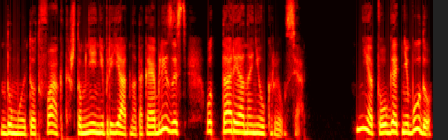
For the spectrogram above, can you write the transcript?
Думаю, тот факт, что мне неприятна такая близость, от Тариана не укрылся. Нет, лгать не буду,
